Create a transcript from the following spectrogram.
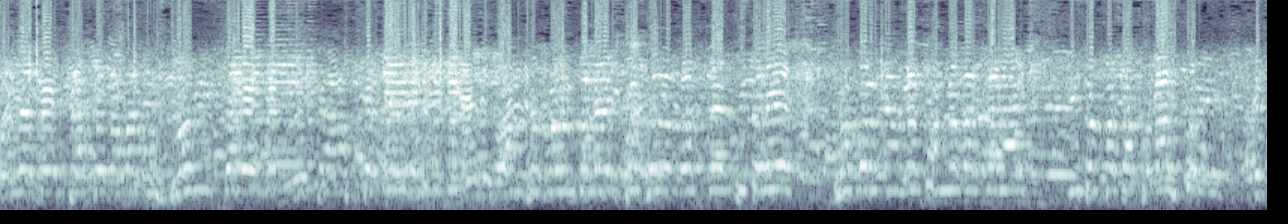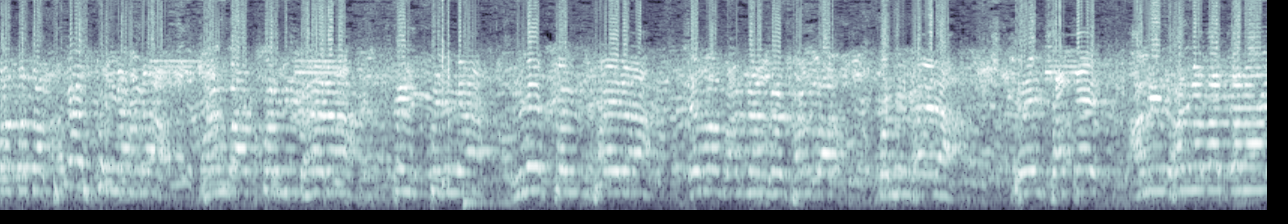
বাংলাদেশ জাতীয়তাবাদী শ্রমিক দলের অংশগ্রহণ করে সফল ভিতরে সকলকে আমরা ধন্যবাদ জানাই, কৃতজ্ঞতা প্রকাশ করি। কৃতজ্ঞতা প্রকাশ করি আমরা। সংবাদ ভাইরা প্রিন্ট মিডিয়া ভাইরা এবং অন্যান্য সংবাদ ভাইরা। সেই সাথে আমি ধন্যবাদ জানাই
